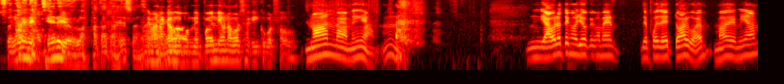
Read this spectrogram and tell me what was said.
Suenan en estéreo las patatas esas. Se van a acabar. ¿Me puedes enviar una bolsa, Kiko, por favor? Mamma mía. mm. Y ahora tengo yo que comer después de esto algo, ¿eh? Madre mía.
